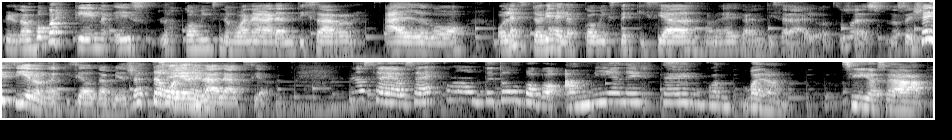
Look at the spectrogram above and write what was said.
Pero tampoco es que es, los cómics nos van a garantizar algo. O las historias de los cómics desquiciadas nos van a garantizar algo. Entonces, no sé, ya hicieron lo desquiciado también. Ya está Sí. De la Galaxia. No sé, o sea, es como de todo un poco. A mí en este, en bueno, sí, o sea,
